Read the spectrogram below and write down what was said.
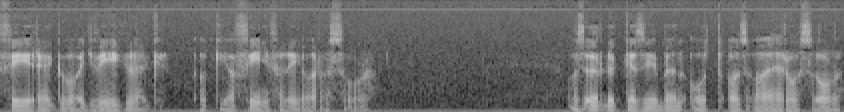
Féreg vagy végleg, aki a fény felé arra szól. Az ördög kezében ott az aeroszol.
